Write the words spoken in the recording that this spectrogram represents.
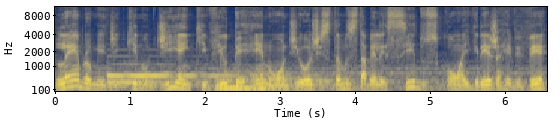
Lembro-me de que no dia em que vi o terreno onde hoje estamos estabelecidos com a Igreja Reviver,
